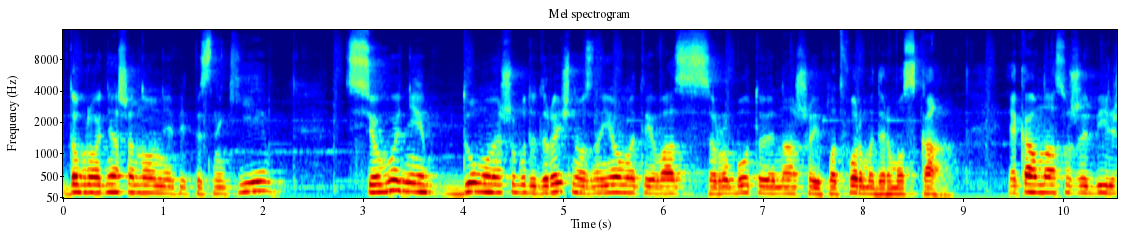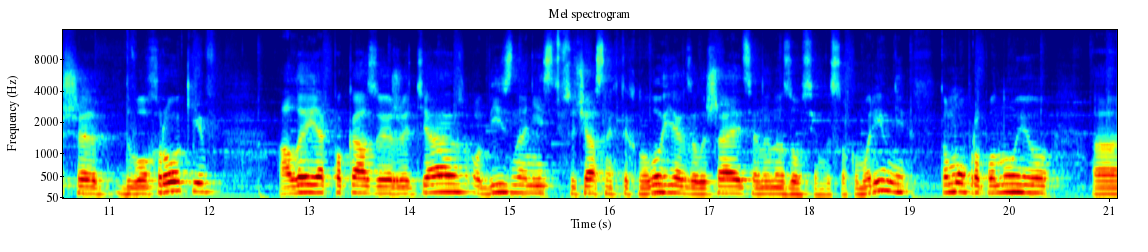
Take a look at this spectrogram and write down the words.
Доброго дня, шановні підписники. Сьогодні думаю, що буде доречно ознайомити вас з роботою нашої платформи Dermoscan, яка в нас вже більше двох років. Але як показує життя, обізнаність в сучасних технологіях залишається не на зовсім високому рівні. Тому пропоную е,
